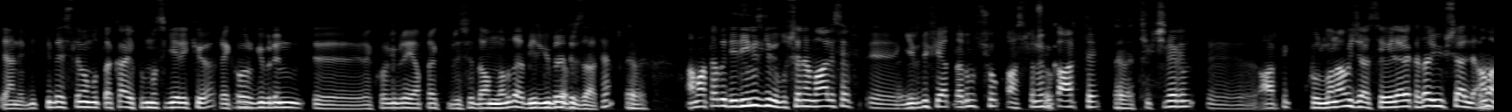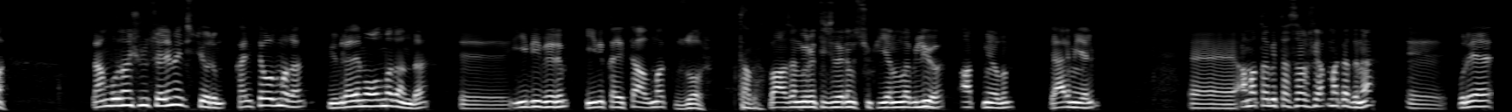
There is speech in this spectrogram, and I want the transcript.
Yani bitki besleme mutlaka yapılması gerekiyor. Rekor gübrenin e, rekor gübre yaprak gübresi damlama da bir gübredir zaten. Evet. Ama tabii dediğiniz gibi bu sene maalesef e, girdi fiyatlarımız çok astronomik arttı. Evet. Çiftçilerin e, artık kullanamayacağı seviyelere kadar yükseldi. Ama ben buradan şunu söylemek istiyorum. Kalite olmadan, gübreleme olmadan da e, iyi bir verim, iyi bir kalite almak zor. Tabii. Bazen üreticilerimiz çünkü yanılabiliyor. Atmayalım, vermeyelim. E, ama tabii tasarruf yapmak adına e, buraya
